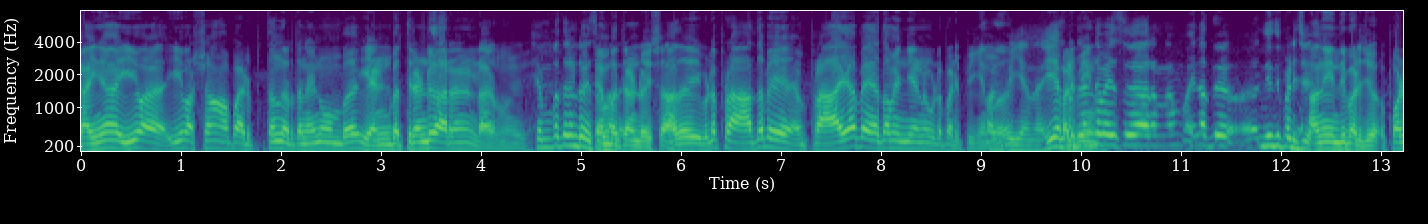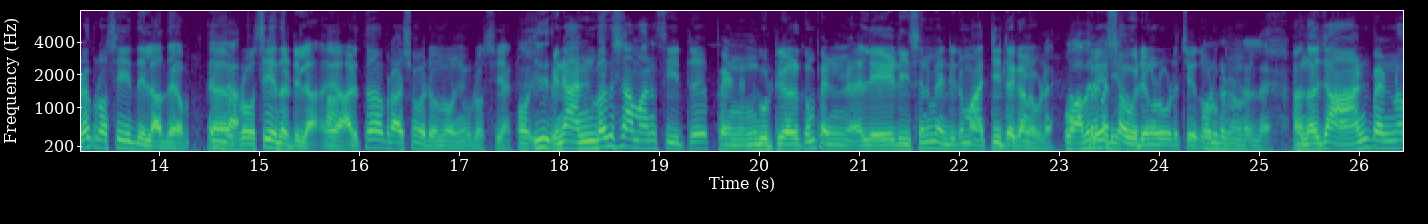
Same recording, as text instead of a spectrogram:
കഴിഞ്ഞ ഈ ഈ വർഷം ആ പഠിത്തം നിർത്തുന്നതിന് മുമ്പ് എൺപത്തിരണ്ട് കാരനുണ്ടായിരുന്നു എൺപത്തിരണ്ട് വയസ്സ് എൺപത്തിരണ്ട് വയസ്സ്. അത് ഇവിടെ പ്രാത പ്രായഭേദം തന്നെയാണ് ഇവിടെ പഠിപ്പിക്കുന്നത്. ഈ എൺപത്തിരണ്ട് വയസ്സുകാരനും അതിനകത്ത് നീന്തി പഠിച്ചു. നീന്തി പഠിച്ചു. പുഴ ക്രോസ് ചെയ്തില്ല അദ്ദേഹം. ക്രോസ് ചെയ്തിട്ടില്ല. അടുത്ത പ്രാവശ്യം വരുമെന്ന് പറഞ്ഞു ക്രോസ് ചെയ്യാൻ. പിന്നെ അൻപത് ശതമാനം സീറ്റ് പെൺകുട്ടികൾക്കും പെൺ ലേഡീസിനും വേണ്ടിയിട്ട് മാറ്റിയിട്ടേക്കാണ് ഇവിടെ. അത്രയും. സൗകര്യങ്ങൾ ഇവിടെ ചെയ്തു കൊടുക്കുന്നുണ്ട്. എന്താ വെച്ചാൽ ആൺ പെണ്ണ്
